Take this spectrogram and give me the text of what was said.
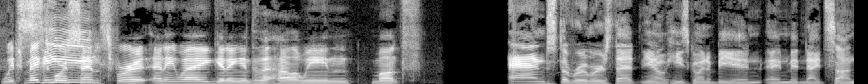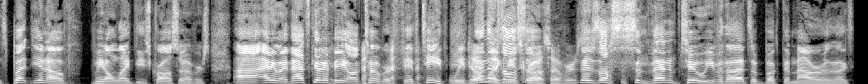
Which makes more sense for it anyway, getting into that Halloween month. And the rumors that you know he's going to be in in Midnight Suns. But you know we don't like these crossovers. Uh, anyway, that's going to be October fifteenth. We don't Then there's like these also- crossovers. There's also some Venom two, even though that's a book that Mauer really likes.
